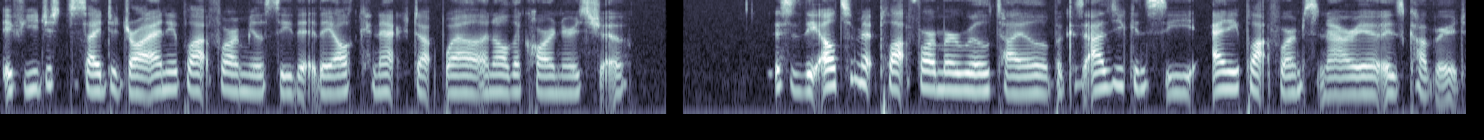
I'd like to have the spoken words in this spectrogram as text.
if you just decide to draw any platform, you'll see that they all connect up well and all the corners show. This is the ultimate platformer rule tile because as you can see, any platform scenario is covered.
